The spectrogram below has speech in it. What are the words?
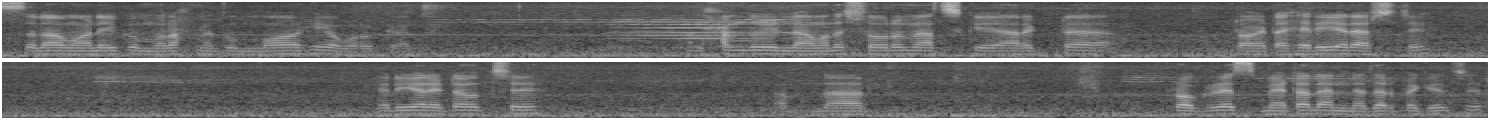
আসসালামু আলাইকুম রহমতুল্লাহ বরকাত। আলহামদুলিল্লাহ, আমাদের শোরুমে আজকে আরেকটা টয়টা হেরিয়ার আসছে। হেরিয়ার এটা হচ্ছে আপনার প্রগ্রেস মেটাল অ্যান্ড লেদার প্যাকেজের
